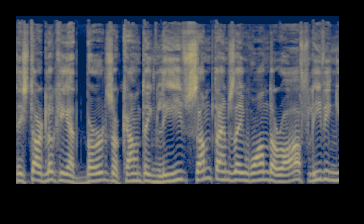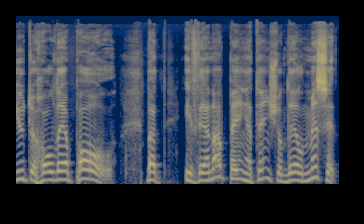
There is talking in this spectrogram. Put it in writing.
They start looking at birds or counting leaves. Sometimes they wander off, leaving you to hold their pole. But if they're not paying attention, they'll miss it.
